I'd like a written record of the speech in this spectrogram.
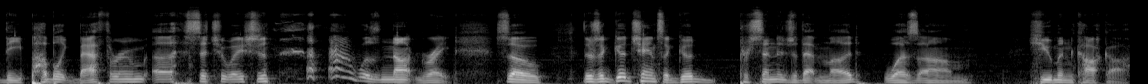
the public bathroom uh, situation was not great. So there's a good chance a good percentage of that mud was um, human caca.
